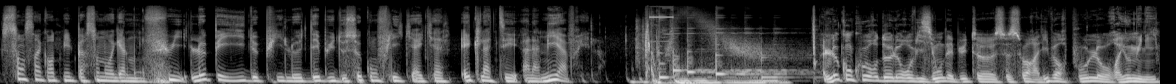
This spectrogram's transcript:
150 000 personnes ont également fui le pays depuis le début de ce conflit qui a éclaté à la mi-avril. Le concours de l'Eurovision débute euh, ce soir à Liverpool, au Royaume-Uni.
